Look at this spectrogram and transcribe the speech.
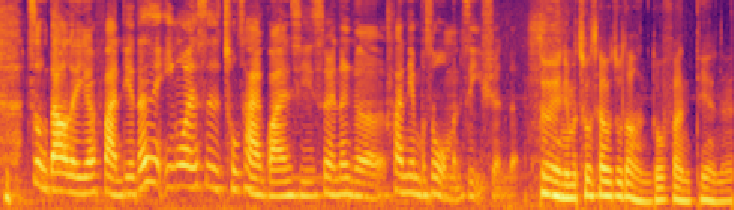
住到的一个饭店，但是因为是出差关系，所以那个饭店不是我们自己选的。对，你们出差会住到很多饭店呢？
